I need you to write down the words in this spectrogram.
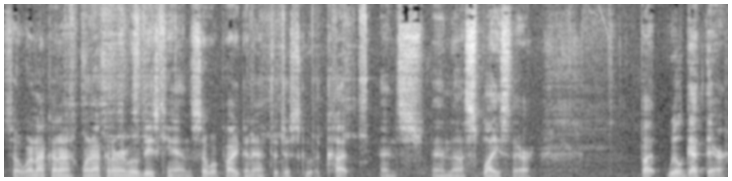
So we're not gonna we're not gonna remove these cans. So we're probably gonna have to just cut and and uh, splice there. But we'll get there.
